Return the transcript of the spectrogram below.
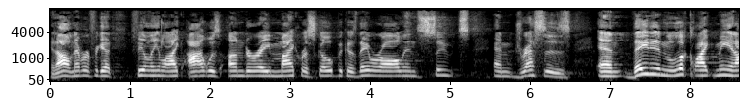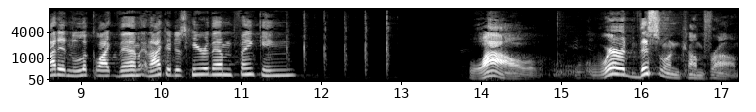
And I'll never forget feeling like I was under a microscope because they were all in suits and dresses and they didn't look like me and I didn't look like them and I could just hear them thinking, wow, where'd this one come from?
